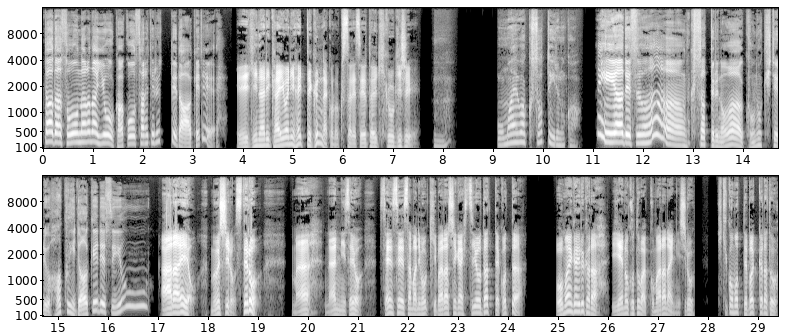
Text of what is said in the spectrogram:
ただそうならないよう加工されてるってだけで。いきなり会話に入ってくんなこの腐れ生態気候技師。ん？お前は腐っているのか？嫌ですわ。腐ってるのはこの着てる白衣だけですよ。洗えよ。むしろ捨てろ。まあ何にせよ。先生様にも気晴らしが必要だってこった。お前がいるから家のことは困らないにしろ。引きこもってばっかだと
